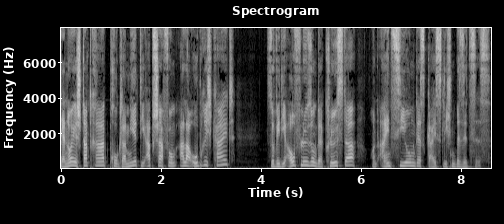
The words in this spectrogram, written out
Der neue Stadtrat proklamiert die Abschaffung aller Obrigkeit sowie die Auflösung der Klöster und Einziehung des geistlichen Besitzes.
